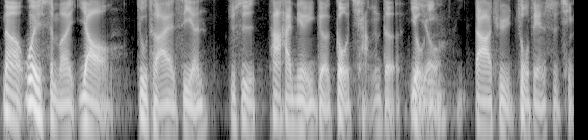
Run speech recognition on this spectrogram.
那为什么要注册 ISCN？就是它还没有一个够强的诱因，大家去做这件事情，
